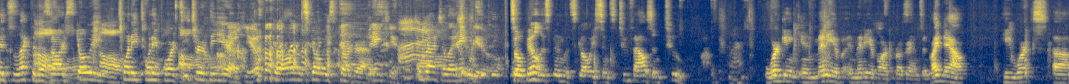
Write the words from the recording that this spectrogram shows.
been selected as Oh. our SCOE Oh. 2024 Teacher of the Year Thank you. for all of SCOE's programs. Thank you. Congratulations. Thank you. So Bill has been with SCOE since 2002, working in many of, in many of our programs. And right now, he works uh,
